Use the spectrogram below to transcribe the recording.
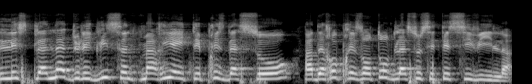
L'esplanade de l'église Sainte-Marie a été prise d'assaut par des représentants de la société civile.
